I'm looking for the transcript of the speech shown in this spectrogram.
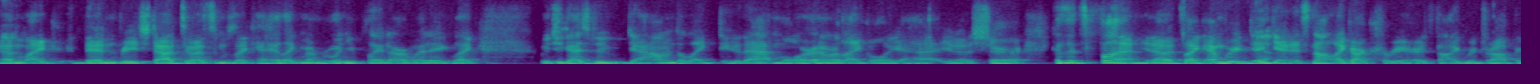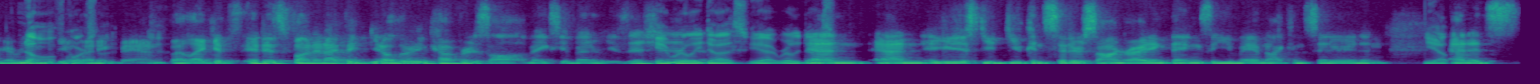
and like then reached out to us and was like, "Hey, like remember when you played our wedding? Like." Would you guys be down to like do that more? And we're like, well, yeah, you know, sure, because it's fun, you know. It's like, and we're Yeah. again, it's not like our career. It's not like we're dropping everything No, to be a wedding not. band, Yeah. but like it's it is fun, and I think you know learning covers all makes you a better musician. It really and, does. Yeah, it really does. And and you just you you consider songwriting things that you may have not considered, and yep. and it's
